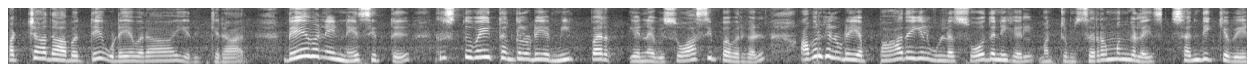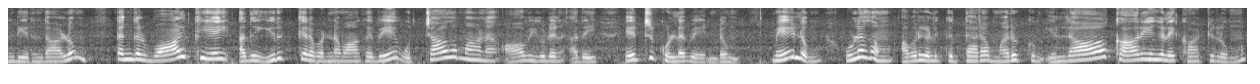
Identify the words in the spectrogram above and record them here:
பச்சாதாபத்தை உடையவராயிருக்கிறார். தேவனை நேசித்து கிறிஸ்துவை தங்களுடைய மீட்பர் என விசுவாசிப்பவர்கள் அவர்களுடைய பாதையில் உள்ள சோதனைகள் மற்றும் சிரமங்களை சந்திக்க வேண்டியிருந்தாலும் தங்கள் வாழ்க்கையை அது இருக்கிற வண்ணமாகவே உற்சாகமான ஆவியுடன் அதை ஏற்றுக்கொள்ள வேண்டும். மேலும் உலகம் அவர்களுக்கு தர மறுக்கும் எல்லா காரியங்களை காட்டிலும்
